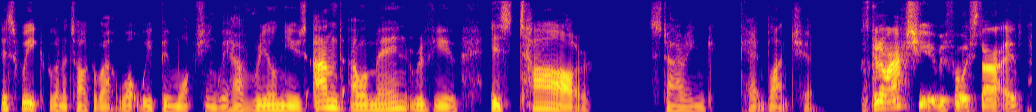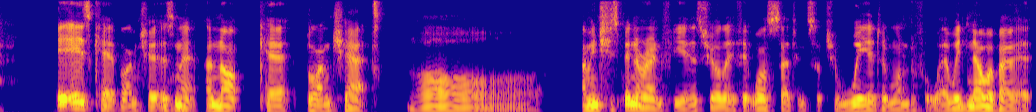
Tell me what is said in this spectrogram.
This week, we're going to talk about what we've been watching. We have real news, and our main review is Tar, starring Cate Blanchett. I was going to ask you before we started. It is Cate Blanchett, isn't it? And not Cate Blanchett. Oh, I mean, she's been around for years. Surely, if it was said in such a weird and wonderful way, we'd know about it.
